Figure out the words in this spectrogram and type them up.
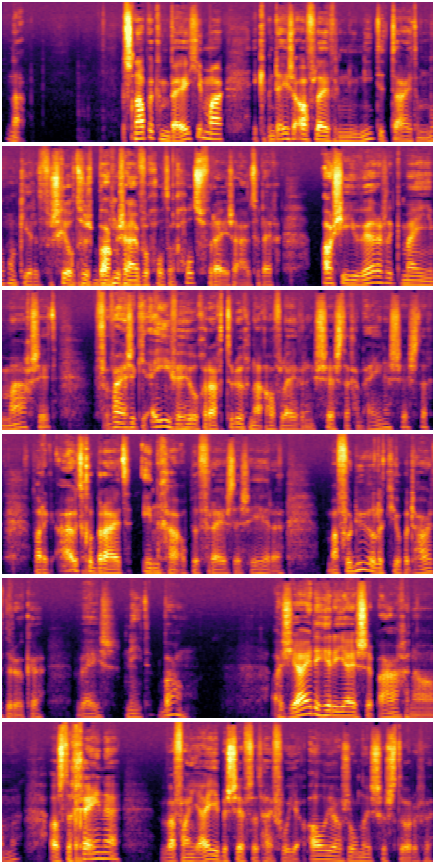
Nou, snap ik een beetje, maar ik heb in deze aflevering nu niet de tijd om nog een keer het verschil tussen bang zijn voor God en godsvrees uit te leggen. Als je hier werkelijk mee in je maag zit, verwijs ik je even heel graag terug naar aflevering 60 en 61, waar ik uitgebreid inga op de vrees des Heren. Maar voor nu wil ik je op het hart drukken: wees niet bang. Als jij de Heer Jezus hebt aangenomen, als degene waarvan jij je beseft dat Hij voor je al jouw zonde is gestorven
